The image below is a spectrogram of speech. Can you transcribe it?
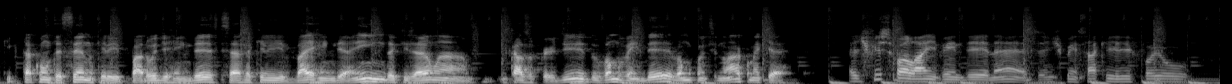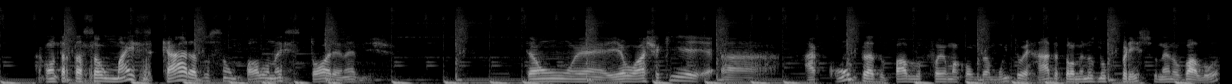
o que está acontecendo que ele parou de render? Você acha que ele vai render ainda? Que já é uma, um caso perdido? Vamos vender? Vamos continuar? Como é que é? É difícil falar em vender, né? Se a gente pensar que ele foi o, a contratação mais cara do São Paulo na história, né, bicho? Então, é, eu acho que a, a compra do Pablo foi uma compra muito errada, pelo menos no preço, né, no valor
